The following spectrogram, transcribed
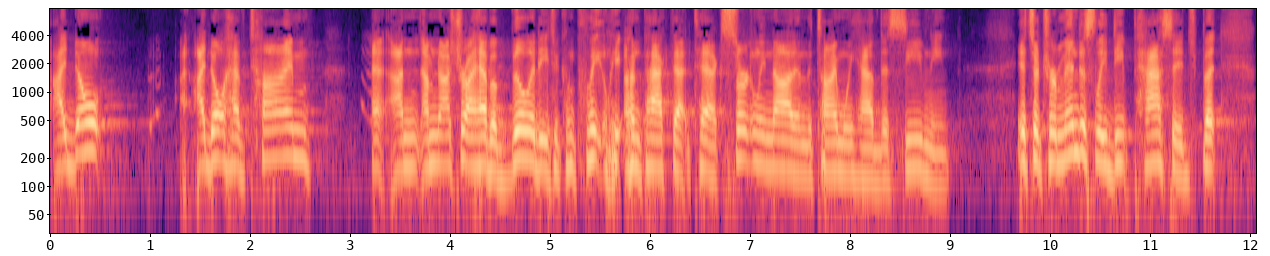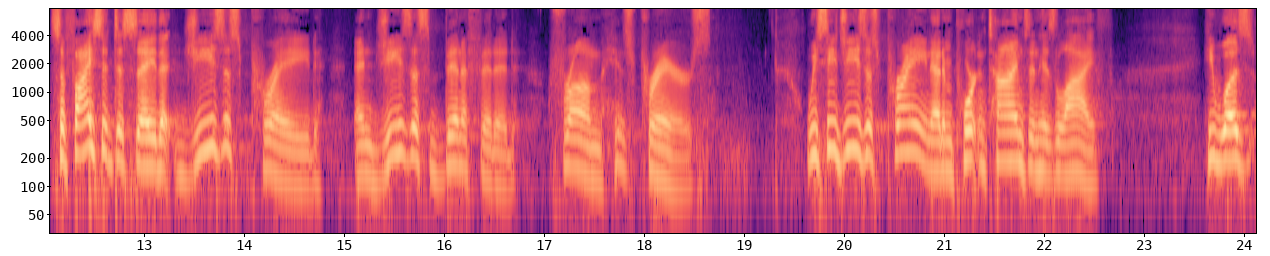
I don't, I don't have time. I'm, I'm not sure I have ability to completely unpack that text, certainly not in the time we have this evening. It's a tremendously deep passage, but suffice it to say that Jesus prayed and Jesus benefited from his prayers. We see Jesus praying at important times in his life. He was,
